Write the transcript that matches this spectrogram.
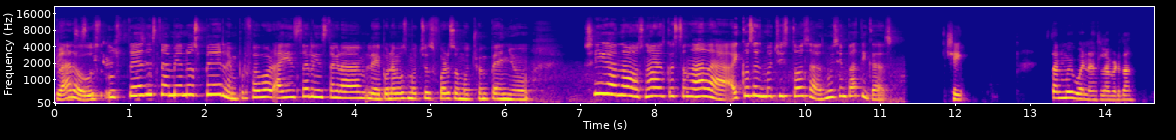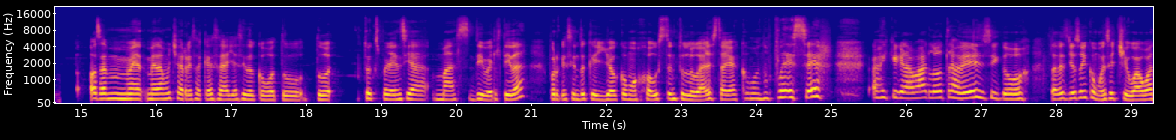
claro, ustedes también nos pelen, por favor. Ahí está el Instagram, le ponemos mucho esfuerzo, mucho empeño. Síganos, no les cuesta nada. Hay cosas muy chistosas, muy simpáticas. Sí, están muy buenas, la verdad. O sea, me, da mucha risa que ese haya sido como tu, tu, tu experiencia más divertida, porque siento que yo como host en tu lugar estaría como, no puede ser, hay que grabarlo otra vez y como, sabes, yo soy como ese chihuahua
